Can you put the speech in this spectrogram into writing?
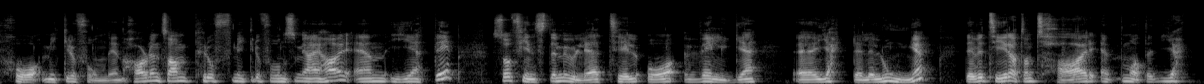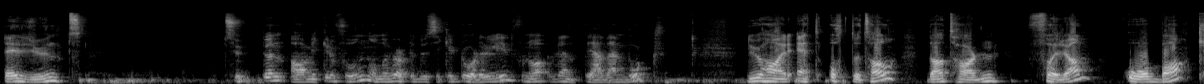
på mikrofonen din. Har du en sånn proff mikrofon som jeg har, en Yeti, så finnes det mulighet til å velge eh, hjerte eller lunge. Det betyr at han tar en, på en måte et hjerte rundt tuppen av mikrofonen, og nå hørte du sikkert dårligere lyd, for nå venter jeg den bort. Du har et åttetall, da tar den foran og bak,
